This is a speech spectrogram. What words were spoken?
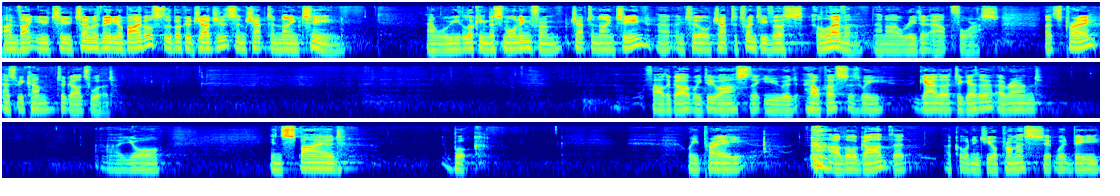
I invite you to turn with me in your Bibles to the book of Judges and chapter 19. And we'll be looking this morning from chapter 19 uh, until chapter 20, verse 11, and I'll read it out for us. Let's pray as we come to God's Word. Father God, we do ask that you would help us as we gather together around uh, your inspired book. We pray, our Lord God, that according to your promise, it would be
